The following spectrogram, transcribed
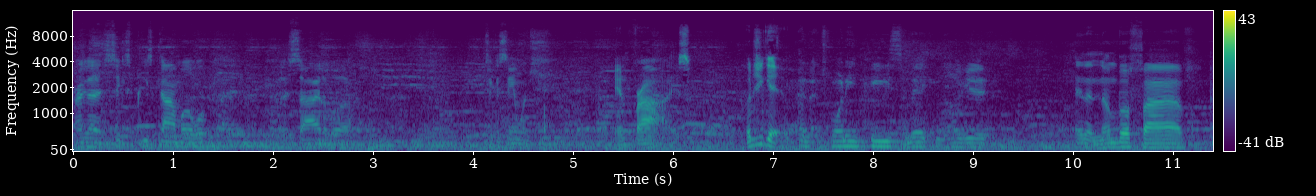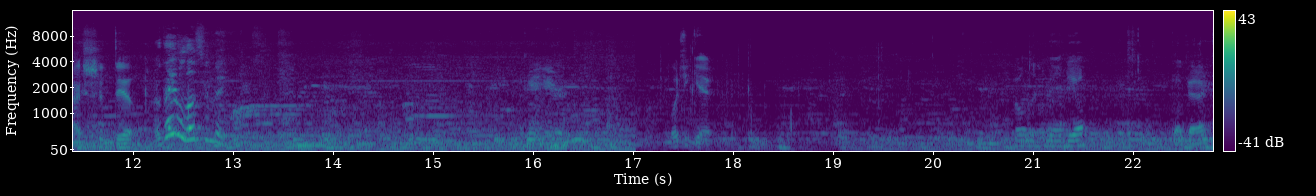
I got a six piece combo a side of a chicken sandwich and fries. What'd you get? And a 20 piece McNugget. And a number five extra dip. Are they listening? Can't hear. What'd you get? Boneless meal deal. Okay.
